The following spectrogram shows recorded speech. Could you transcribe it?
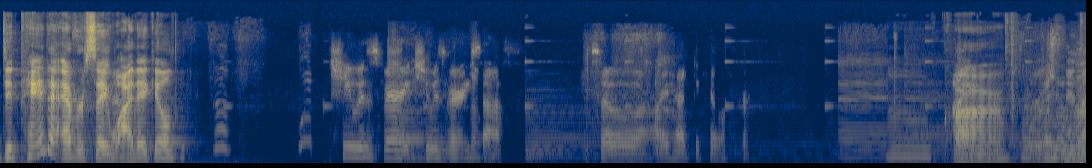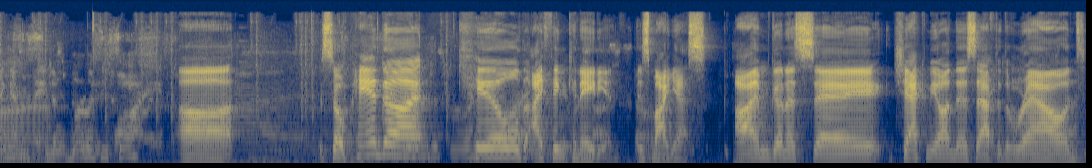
did Panda ever say why they killed? She was very. she Uh, was very no. sus. So I had to kill her. Okay. I know, but I what was they the- just what was ruined the stuff? why. Uh, so Panda Everyone just ruined killed, I think, were Canadian, sus, is my guess. I'm gonna say, check me on this after the round.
